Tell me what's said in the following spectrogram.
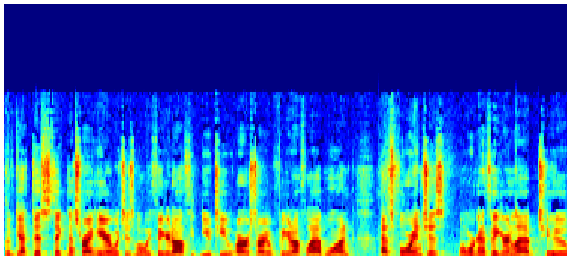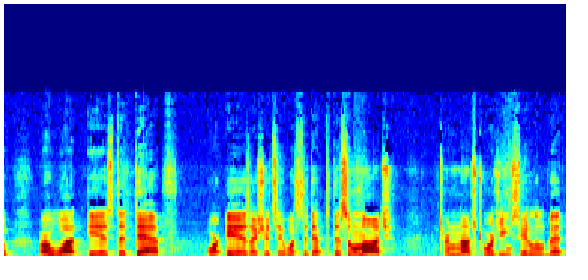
We've got this thickness right here, which is what we figured off UT, or sorry, we figured off lab one as four inches. What we're going to figure in lab two are what is the depth, or is, I should say, what's the depth to this little notch. Turn the notch towards you, you can see it a little bit.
